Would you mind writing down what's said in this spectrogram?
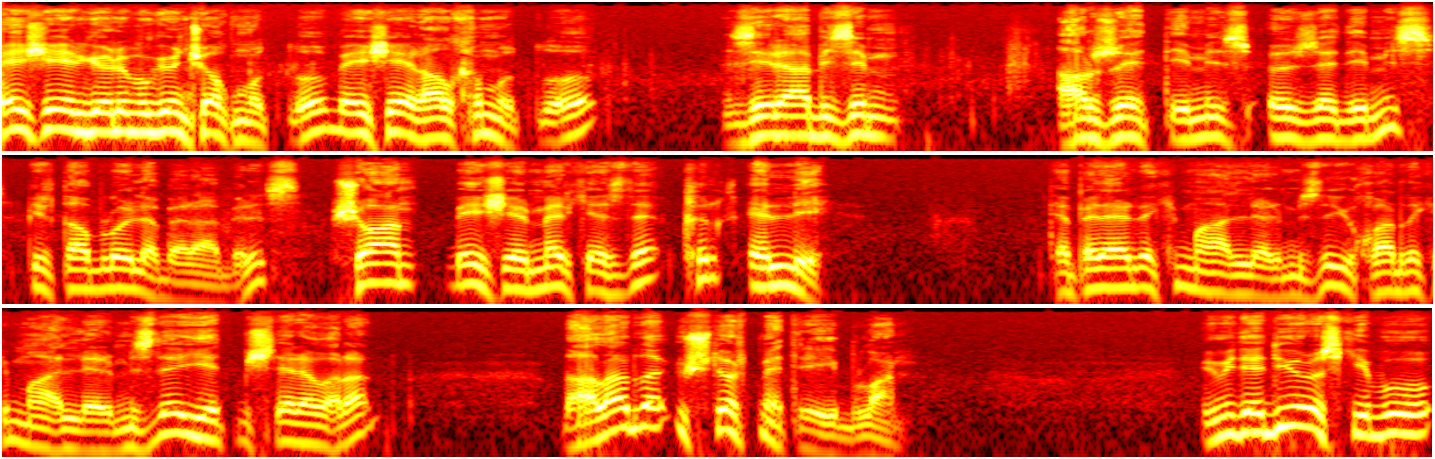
Beyşehir Gölü bugün çok mutlu. Beyşehir halkı mutlu. Zira bizim arzu ettiğimiz, özlediğimiz bir tabloyla beraberiz. Şu an Beyşehir merkezde 40-50. Tepelerdeki mahallelerimizde, yukarıdaki mahallelerimizde 70'lere varan, dağlarda 3-4 metreyi bulan. Ümit ediyoruz ki bu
